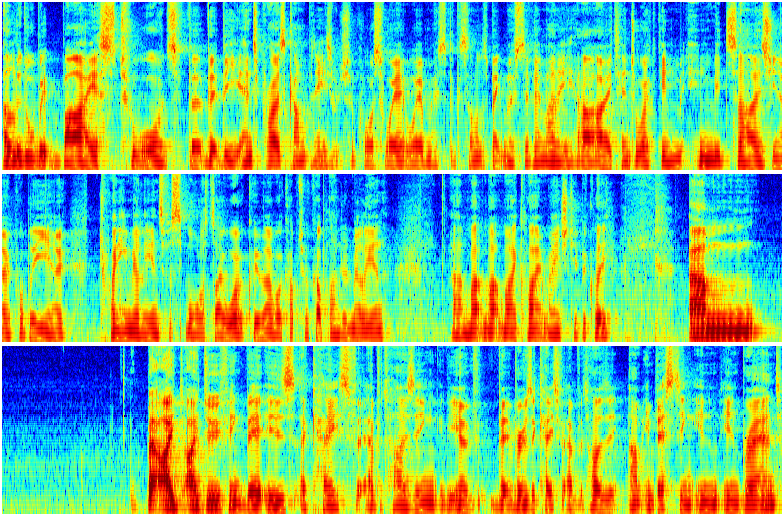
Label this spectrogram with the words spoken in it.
a little bit biased towards the, the, the enterprise companies, which of course where, where most of the consultants make most of their money. I, I tend to work in in mid-size, you know, probably you know twenty millions for smallest I work with. I work up to a couple hundred million. Um, my, my client range typically. Um, but I, I do think there is a case for advertising. You know, there, there is a case for advertising, um, investing in, in brand.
